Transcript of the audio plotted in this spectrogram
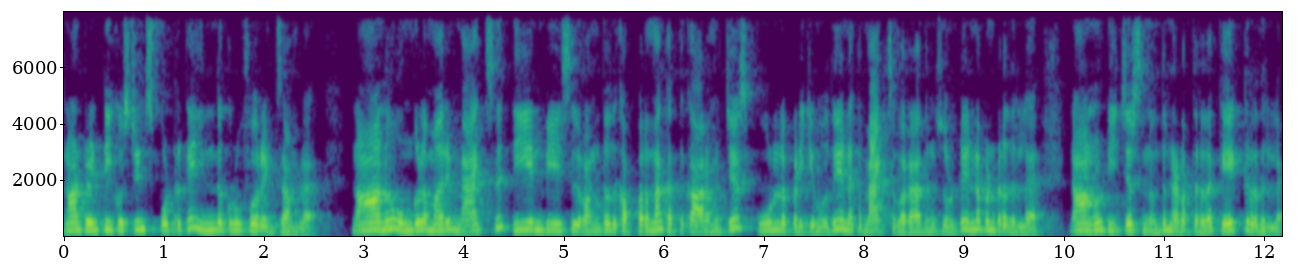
நான் டுவெண்ட்டி கொஸ்டின்ஸ் போட்டிருக்கேன் இந்த குரூப் ஃபோர் எக்ஸாமில் நானும் உங்களை மாதிரி மேக்ஸு டிஎன்பிஎஸ்சியில் வந்ததுக்கு அப்புறம் தான் கற்றுக்க ஆரம்பித்தேன் ஸ்கூலில் படிக்கும்போது எனக்கு மேக்ஸ் வராதுன்னு சொல்லிட்டு என்ன பண்ணுறதில்ல நானும் டீச்சர்ஸ் வந்து நடத்துகிறத கேட்குறதில்ல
